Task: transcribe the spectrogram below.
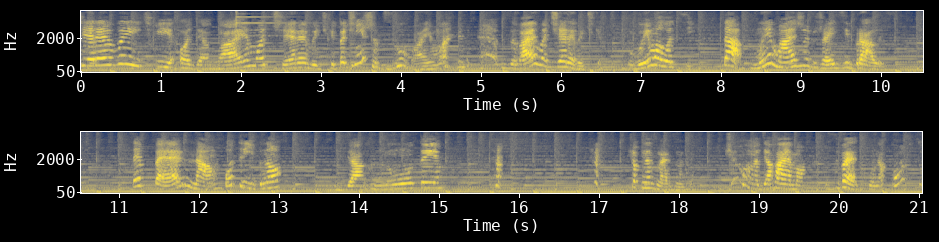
черевички. Одягаємо черевички. Точніше, взуваємо. Взуваємо черевички. Ви молодці. Так, ми майже вже зібрались. Тепер нам потрібно вдягнути, щоб не змерзнути. Що ми одягаємо зверху на кофту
